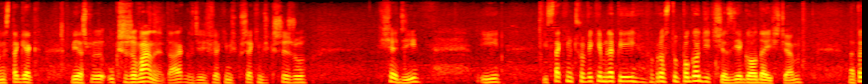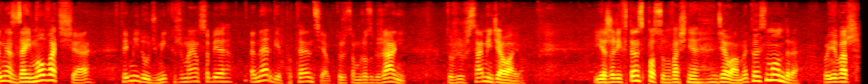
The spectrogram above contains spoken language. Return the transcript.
On jest tak jak, wiesz, ukrzyżowany, tak? Gdzieś w jakimś, przy jakimś krzyżu siedzi i, i z takim człowiekiem lepiej po prostu pogodzić się z jego odejściem. Natomiast zajmować się tymi ludźmi, którzy mają w sobie energię, potencjał, którzy są rozgrzani, którzy już sami działają. Jeżeli w ten sposób właśnie działamy, to jest mądre, ponieważ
